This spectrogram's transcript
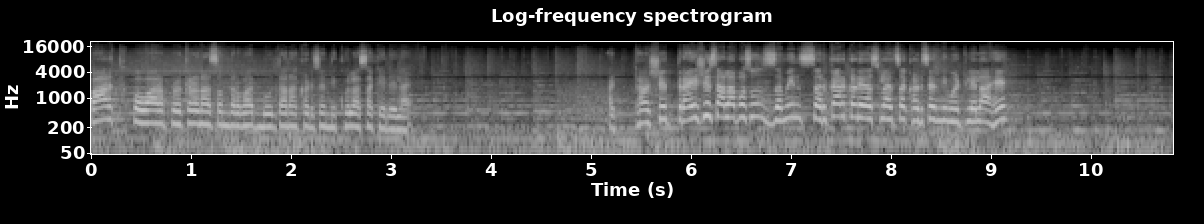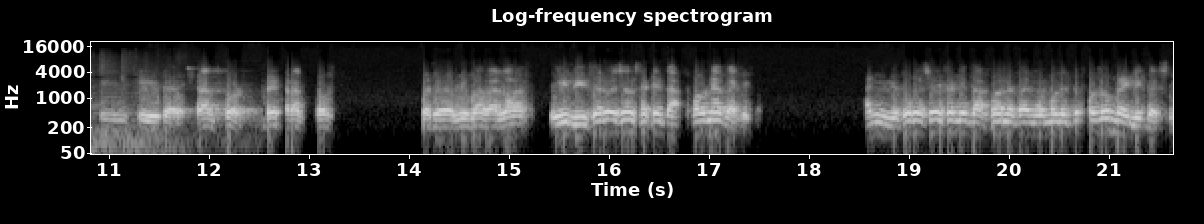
पार्थ पवार प्रकरणासंदर्भात बोलताना खडसेंनी खुलासा केलेला आहे. अठराशे त्र्याऐंशी सालापासून जमीन सरकारकडे असल्याचं खडसेंनी म्हटलेलं आहे. ट्रान्सपोर्ट ट्रान्सपोर्ट विभागाला ही रिझर्वेशनसाठी दाखवण्यात आली. आणि रिझर्वेशनसाठी दाखवण्यात आल्यामुळे ते पडून राहिली तशी.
